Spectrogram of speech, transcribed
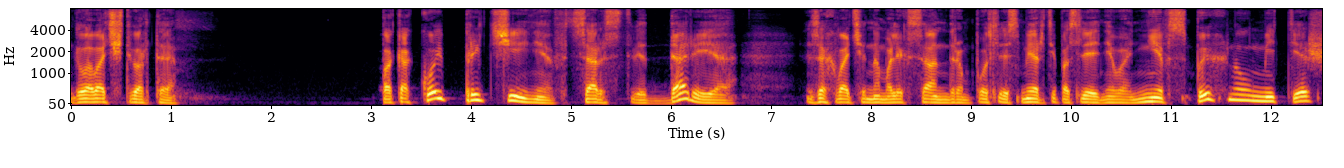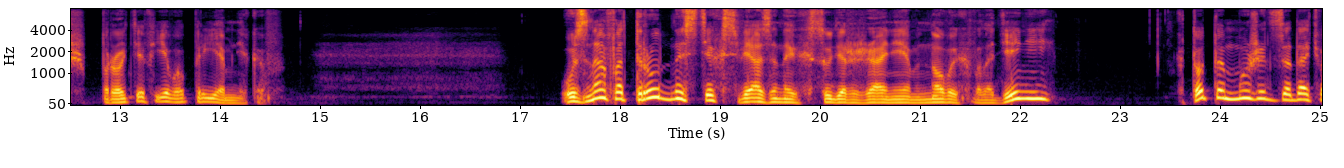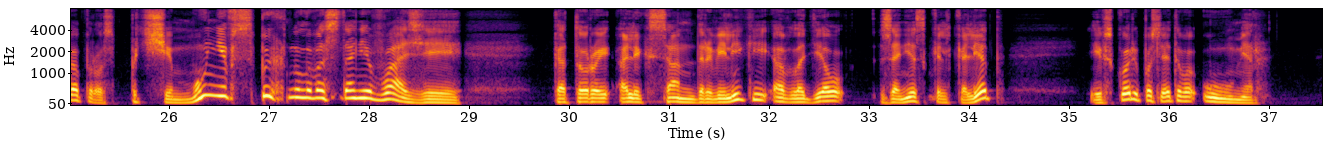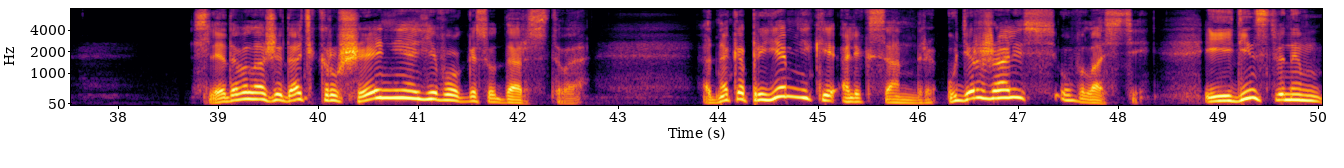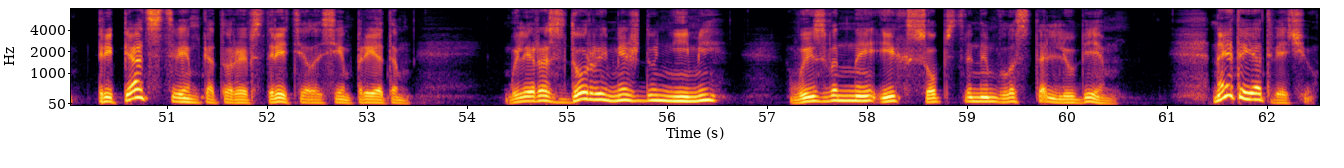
Глава четвертая. По какой причине в царстве Дария, захваченном Александром после смерти последнего, не вспыхнул мятеж против его преемников? Узнав о трудностях, связанных с удержанием новых владений, кто-то может задать вопрос, почему не вспыхнуло восстание в Азии – которой Александр Великий овладел за несколько лет и вскоре после этого умер. Следовало ожидать крушения его государства. Однако преемники Александра удержались у власти, и единственным препятствием, которое встретилось им при этом, были раздоры между ними вызванные их собственным властолюбием. На это я отвечу,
